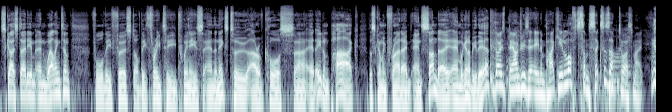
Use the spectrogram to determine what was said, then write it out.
Sky Stadium in Wellington for the first of the three T20s. And the next two are, of course, uh, at Eden Park this coming Friday and Sunday. And we're going to be there. Those boundaries at Eden Park, you loft some sixes up to us, mate.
